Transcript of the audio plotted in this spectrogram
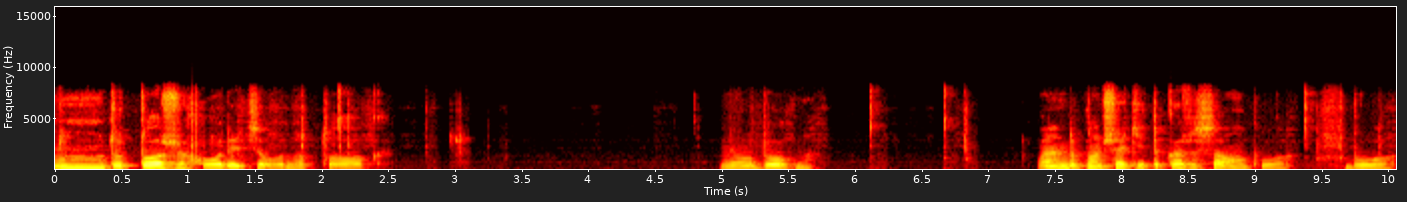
М, Тут теж ходиться воно так. Неудобно. У мене на планшеті така ж сама була. Була.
